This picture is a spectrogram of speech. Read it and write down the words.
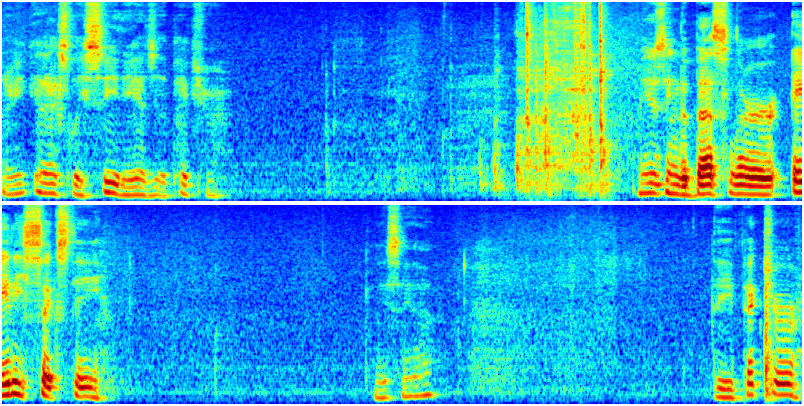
There you can actually see the edge of the picture. I'm using the Beseler 8060. Can you see that? The picture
